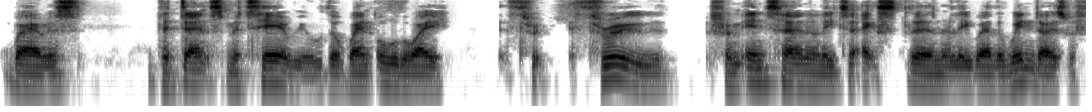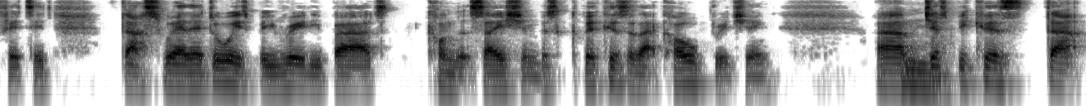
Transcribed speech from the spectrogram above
whereas the dense material that went all the way th- through from internally to externally where the windows were fitted, that's where there'd always be really bad condensation because of that cold bridging. Um, mm. Just because that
